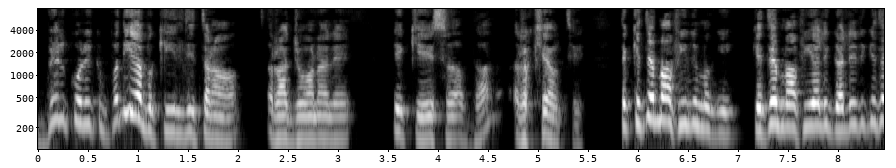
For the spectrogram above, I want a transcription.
ਬਿਲਕੁਲ ਇੱਕ ਵਧੀਆ ਵਕੀਲ ਦੀ ਤਰ੍ਹਾਂ ਰਾਜਵਾਨਾ ਨੇ ਇਹ ਕੇਸ ਆਪਦਾ ਰੱਖਿਆ ਉੱਥੇ। ਤੇ ਕਿਤੇ ਮਾਫੀ ਨਹੀਂ ਮੰਗੀ। ਕਿਤੇ ਮਾਫੀ ਵਾਲੀ ਗੱਲ ਹੀ ਨਹੀਂ। ਕਿਤੇ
